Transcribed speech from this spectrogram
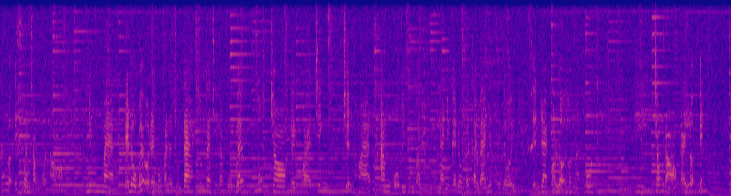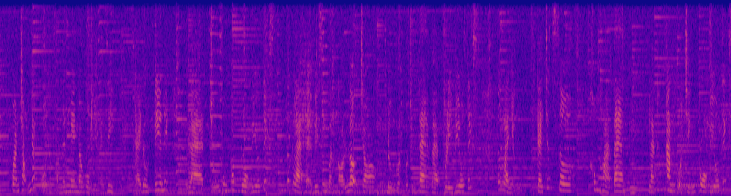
các lợi ích quan trọng của nó. Nhưng mà cái đầu bếp ở đây không phải là chúng ta chúng ta chỉ là phụ bếp giúp cho cái quá trình chuyển hóa thức ăn của vi sinh vật là những cái đầu bếp tài ba nhất thế giới, diễn ra có lợi hơn mà thôi. Thì trong đó cái lợi ích quan trọng nhất của thực phẩm lên men bao gồm những cái gì? Cái đầu tiên ấy là chúng cung cấp probiotics, tức là hệ vi sinh vật có lợi cho đường ruột của chúng ta và prebiotics, tức là những cái chất xơ không hòa tan là thức ăn của chính probiotics.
